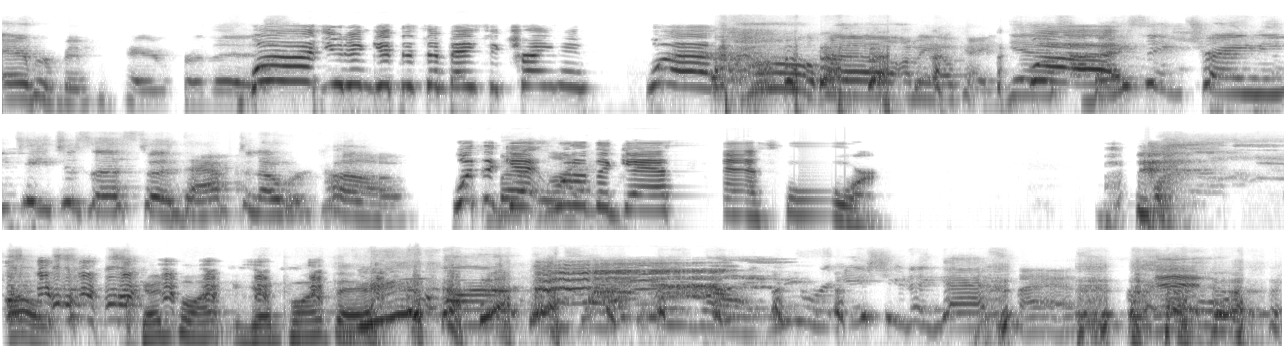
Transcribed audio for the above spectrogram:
ever been prepared for this. what? You didn't get this in basic training? What? Oh well, I mean, okay, yes, What? basic training teaches us to adapt and overcome. What the But, gas? What are the gas masks for? Oh, good point. Good point there. You are exactly right. We were issued a gas mask. Yeah.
